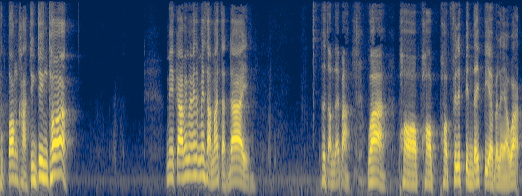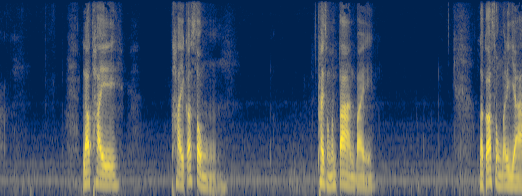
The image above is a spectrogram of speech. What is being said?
ถูกต้องค่ะ จริง ๆ เธออเมริกาไม่ไม่ไม่สามารถจัดได้ เธอจำได้ปะว่าพอพอพอฟิลิปปินส์ได้เปียไปแล้วอะ แล้วไทยไทยก็ส่ง ไทยส่งน้ำตาลไป แล้วก็ส่งมาริยา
